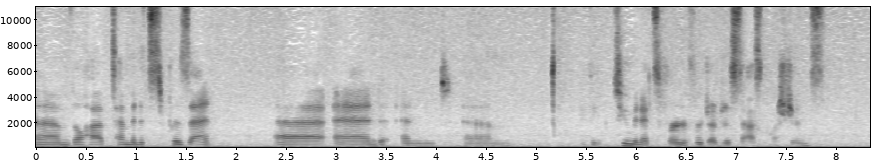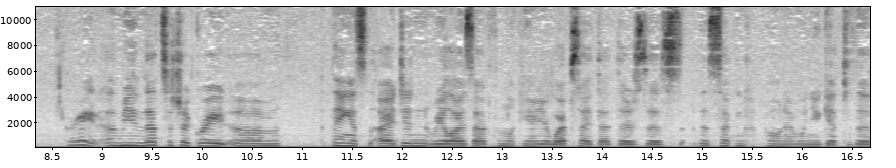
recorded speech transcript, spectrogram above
Um, they'll have 10 minutes to present uh, and, and um, I think two minutes for, for judges to ask questions. Great. I mean, that's such a great um, thing. It's, I didn't realize that from looking at your website that there's this the second component when you get to the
